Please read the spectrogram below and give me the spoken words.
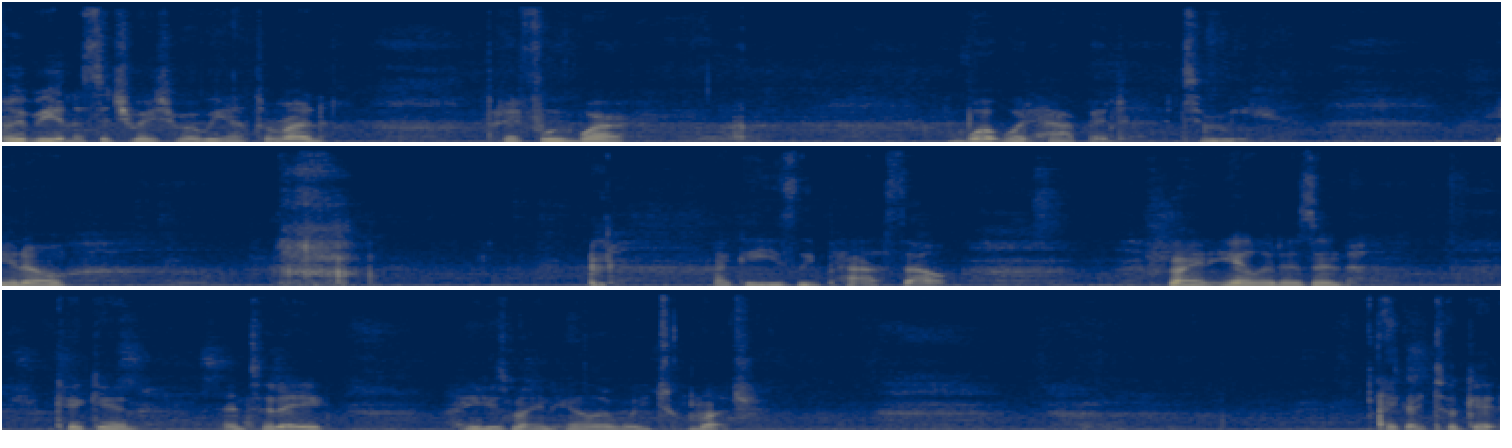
we'd be in a situation where we have to run. But if we were, what would happen to me? You know, I could easily pass out if my inhaler doesn't kick in. And today, I use my inhaler way too much. Like, I took it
